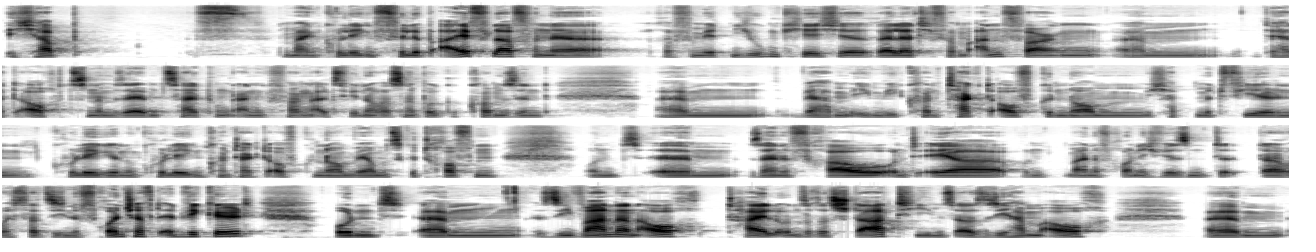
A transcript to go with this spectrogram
Ich habe meinen Kollegen Philipp Eifler von der reformierten Jugendkirche relativ am Anfang. Ähm, der hat auch zu einem selben Zeitpunkt angefangen, als wir noch aus Osnabrück gekommen sind. Ähm, wir haben irgendwie Kontakt aufgenommen. Ich habe mit vielen Kolleginnen und Kollegen Kontakt aufgenommen. Wir haben uns getroffen und ähm, seine Frau und er und meine Frau und ich, wir sind, daraus hat sich eine Freundschaft entwickelt und ähm, sie waren dann auch Teil unseres Startteams. Also sie haben auch ähm,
